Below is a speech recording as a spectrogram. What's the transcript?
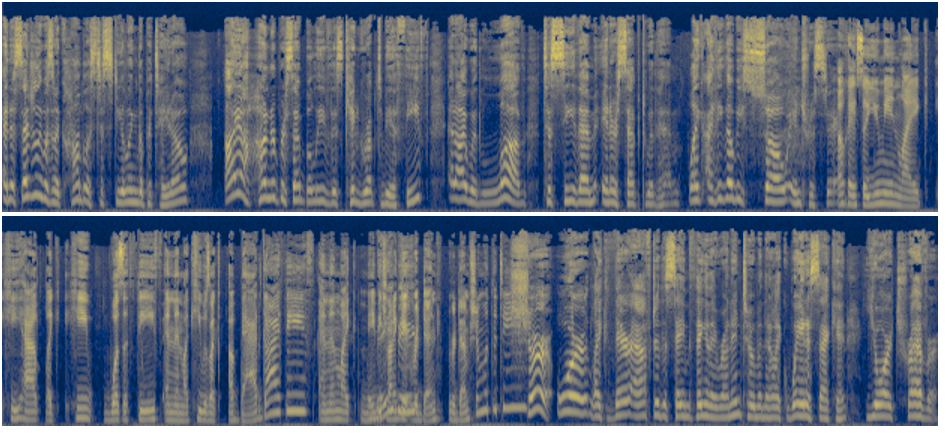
and essentially was an accomplice to stealing the potato. I 100% believe this kid grew up to be a thief, and I would love to see them intercept with him. Like, I think that would be so interesting. Okay, so you mean like he had like he was a thief and then like he was like a bad guy thief and then like maybe, trying to get Maybe. redem- redemption with the team? Sure. Or like they're after the same thing and they run into him and they're like, wait a second, you're Trevor.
